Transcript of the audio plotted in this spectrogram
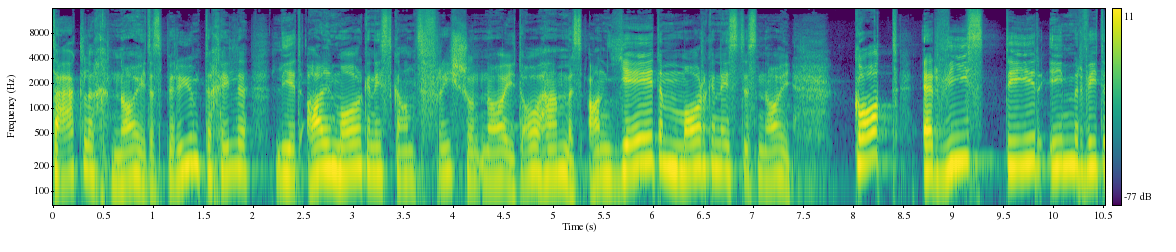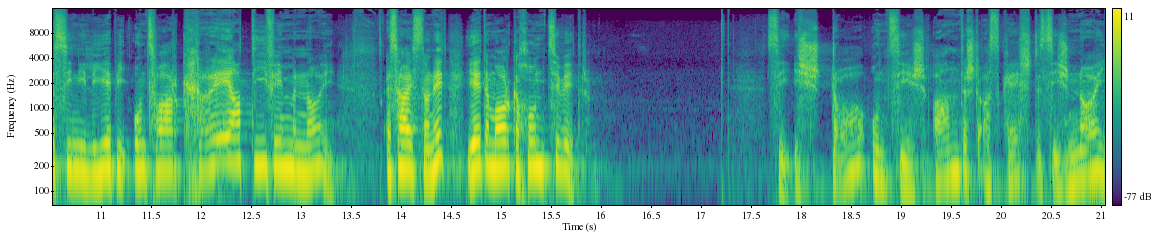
tagtäglich neu. Das berühmte Killerlied All Morgen ist ganz frisch und neu. Da haben wir es. An jedem Morgen ist es neu. Gott erweist dir immer wieder seine Liebe. Und zwar kreativ immer neu. Es heißt noch nicht, jeden Morgen kommt sie wieder. Sie ist da und sie ist anders als gestern. Sie ist neu.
